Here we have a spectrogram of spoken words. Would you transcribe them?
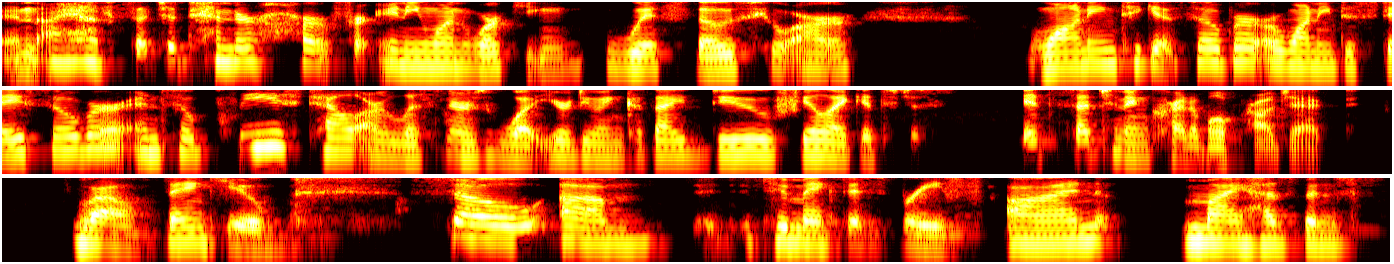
And I have such a tender heart for anyone working with those who are wanting to get sober or wanting to stay sober. And so please tell our listeners what you're doing because I do feel like it's just, it's such an incredible project. Well, thank you. So, um, to make this brief, on my husband's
